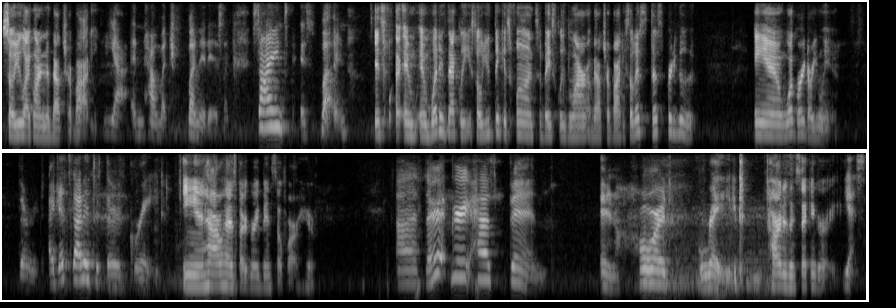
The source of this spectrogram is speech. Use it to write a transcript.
So you like learning about your body. Yeah, and how much fun it is. Like science is fun. It's and and what exactly? So you think it's fun to basically learn about your body. So that's that's pretty good. And what grade are you in? Third. I just got into third grade. And how has third grade been so far here? Uh third grade has been in hard grade. Harder than second grade. Yes.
